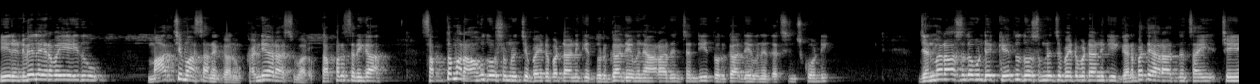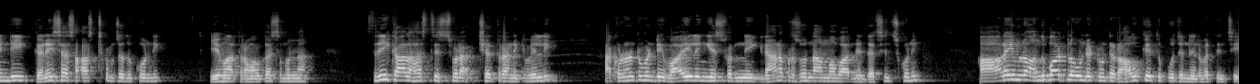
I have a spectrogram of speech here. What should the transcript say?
ఈ రెండు వేల ఇరవై ఐదు మార్చి మాసానికి గాను కన్యారాశి వారు తప్పనిసరిగా సప్తమ రాహుదోషం నుంచి బయటపడడానికి దుర్గాదేవిని ఆరాధించండి దుర్గాదేవిని దర్శించుకోండి. జన్మరాశిలో ఉండే కేతు దోషం నుంచి బయటపడడానికి గణపతి ఆరాధన చేయండి గణేశ సాష్టకం చదువుకోండి. ఏమాత్రం అవకాశం ఉన్నా శ్రీకాళహస్తీశ్వర క్షేత్రానికి వెళ్ళి అక్కడ ఉన్నటువంటి వాయులింగేశ్వరిని జ్ఞానప్రసూన్న అమ్మవారిని దర్శించుకుని ఆ ఆలయంలో అందుబాటులో ఉండేటువంటి రాహుకేతు పూజను నిర్వర్తించి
